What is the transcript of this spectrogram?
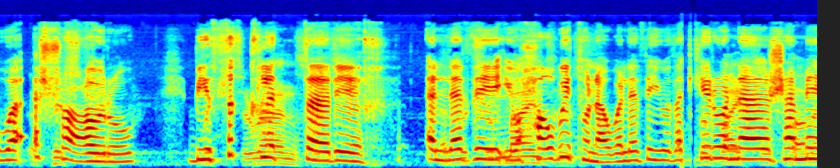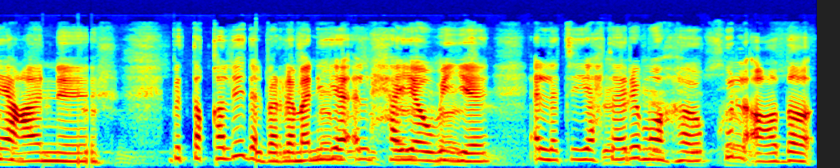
وأشعر بثقل التاريخ. الذي يحوطنا والذي يذكرنا جميعا بالتقاليد البرلمانية الحيوية التي يحترمها كل أعضاء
